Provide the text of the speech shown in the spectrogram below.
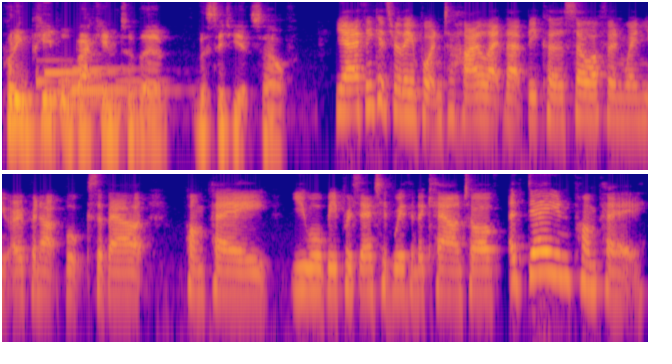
putting people back into the, the city itself? Yeah, I think it's really important to highlight that because so often when you open up books about Pompeii, you will be presented with an account of a day in Pompeii.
